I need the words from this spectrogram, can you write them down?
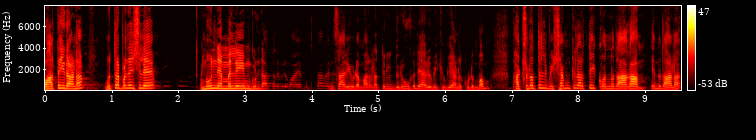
വാർത്ത ഇതാണ്. ഉത്തർപ്രദേശിലെ മുൻ എം എൽ എയും ഗുണ്ടാ അൻസാരിയുടെ മരണത്തിൽ ദുരൂഹത ആരോപിക്കുകയാണ് കുടുംബം. ഭക്ഷണത്തിൽ വിഷം കലർത്തി കൊന്നതാകാം എന്നതാണ്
